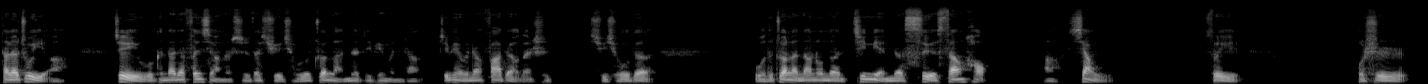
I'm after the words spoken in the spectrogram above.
大家注意啊，这里我跟大家分享的是在雪球的专栏的这篇文章。这篇文章发表的是雪球的我的专栏当中的今年的四月三号啊下午，所以我是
